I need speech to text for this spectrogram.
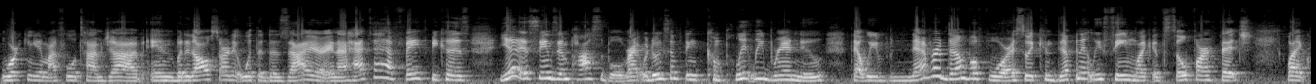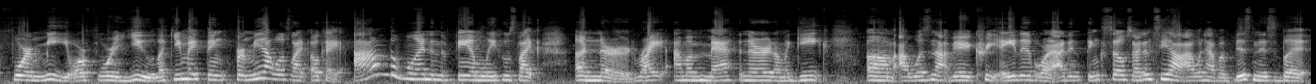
working in my full-time job and but it all started with a desire and I had to have faith because yeah it seems impossible right? We're doing something completely brand new that we've never done before so it can definitely seem like it's so far-fetched like for me or for you. Like you may think for me I was like okay I'm the one in the family who's like a nerd right? I'm a math nerd I'm a geek um, I was not very creative or I didn't think so. So I didn't see how I would have a business but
